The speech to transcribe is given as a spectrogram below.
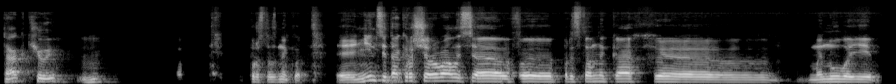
Так, чую. Мгм. Просто зникло. Е, Німці так розчарувалися в е, представниках е, минулої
